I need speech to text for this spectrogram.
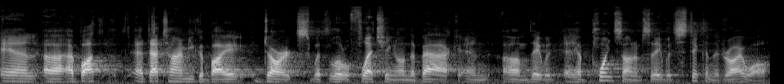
And uh, I bought at that time you could buy darts with a little fletching on the back, and um, they would have points on them, so they would stick in the drywall.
